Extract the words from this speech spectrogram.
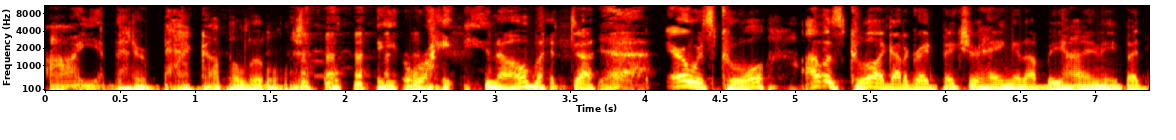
uh, you better back up a little. You're right, you know, but uh, yeah. air was cool. I was cool. I got a great picture hanging up behind me, but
